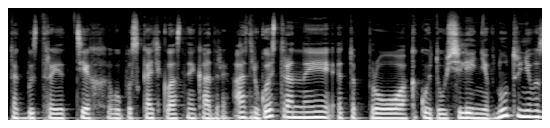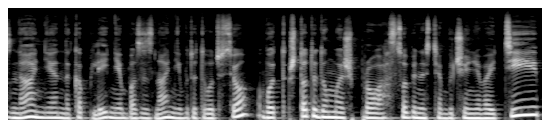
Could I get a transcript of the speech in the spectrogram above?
так быстро тех выпускать классные кадры. А с другой стороны, это про какое-то усиление внутреннего знания, накопление базы знаний, вот это вот все. Вот что ты думаешь про особенности обучения в IT,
